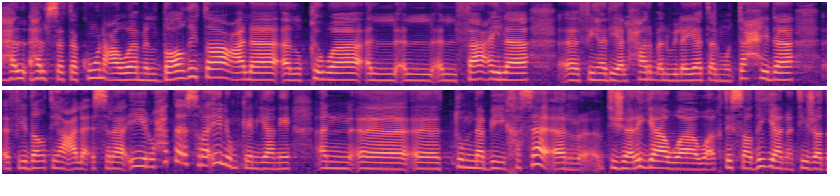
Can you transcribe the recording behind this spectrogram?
هل, هل ستكون عوامل ضاغطة على القوى الفاعلة آه، في هذه الحرب الولايات المتحدة آه، في ضغطها على إسرائيل؟ وحتى إسرائيل يمكن يعني أن تمنى بخسائر تجارية واقتصادية نتيجة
